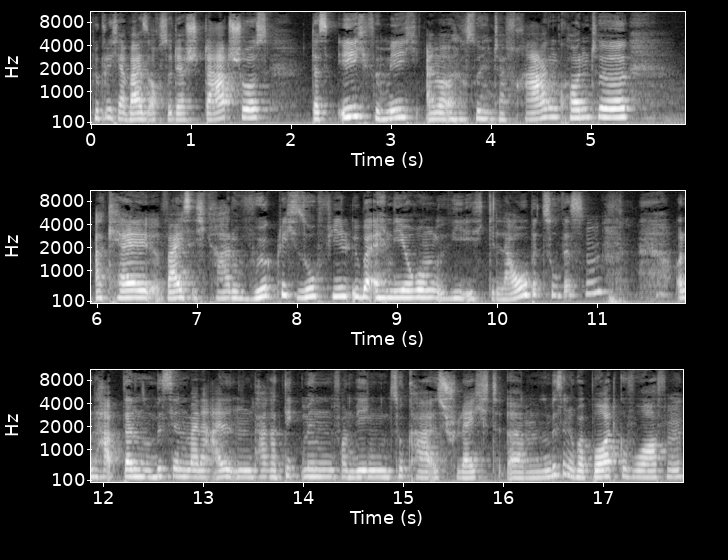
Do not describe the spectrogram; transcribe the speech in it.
glücklicherweise auch so der Startschuss, dass ich für mich einmal so hinterfragen konnte, okay, weiß ich gerade wirklich so viel über Ernährung, wie ich glaube zu wissen? Und habe dann so ein bisschen meine alten Paradigmen von wegen Zucker ist schlecht, ähm, so ein bisschen über Bord geworfen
